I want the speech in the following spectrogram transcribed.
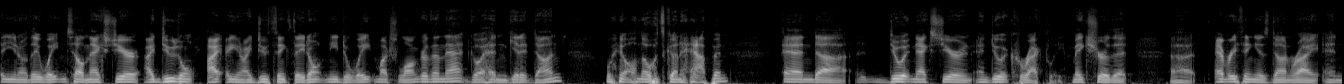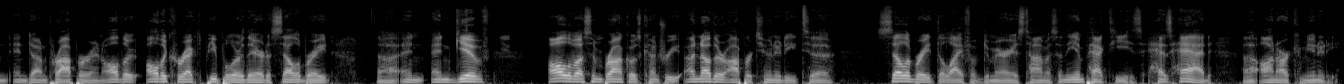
you know they wait until next year. I do don't I you know I do think they don't need to wait much longer than that. Go ahead and get it done. We all know what's going to happen, and uh, do it next year and, and, do it correctly. Make sure that uh, everything is done right and, and done proper, and all the all the correct people are there to celebrate uh, and and give all of us in Broncos country another opportunity to celebrate the life of Demaryius Thomas and the impact he has had uh, on our community.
